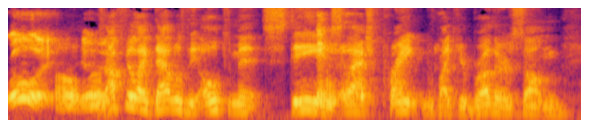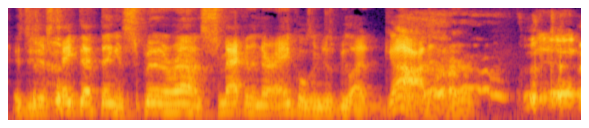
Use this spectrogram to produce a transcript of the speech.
Really? Oh, Yeah. I feel like that was the ultimate sting slash prank with like your brother or something is to just take that thing and spin it around and smack it in their ankles and just be like, God, that hurt. Yeah.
